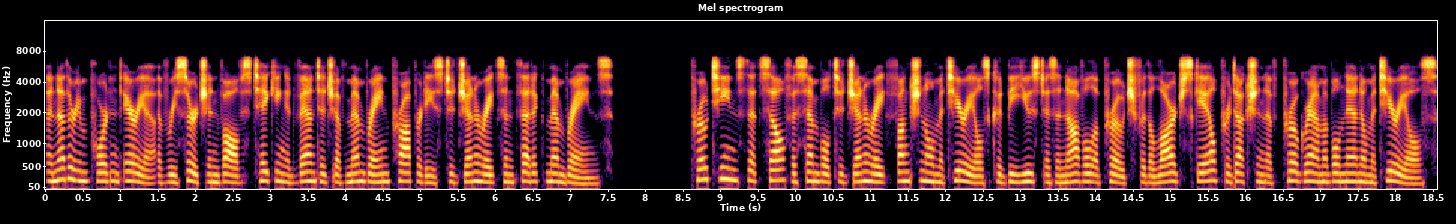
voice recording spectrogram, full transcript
Another important area of research involves taking advantage of membrane properties to generate synthetic membranes. Proteins that self-assemble to generate functional materials could be used as a novel approach for the large-scale production of programmable nanomaterials.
